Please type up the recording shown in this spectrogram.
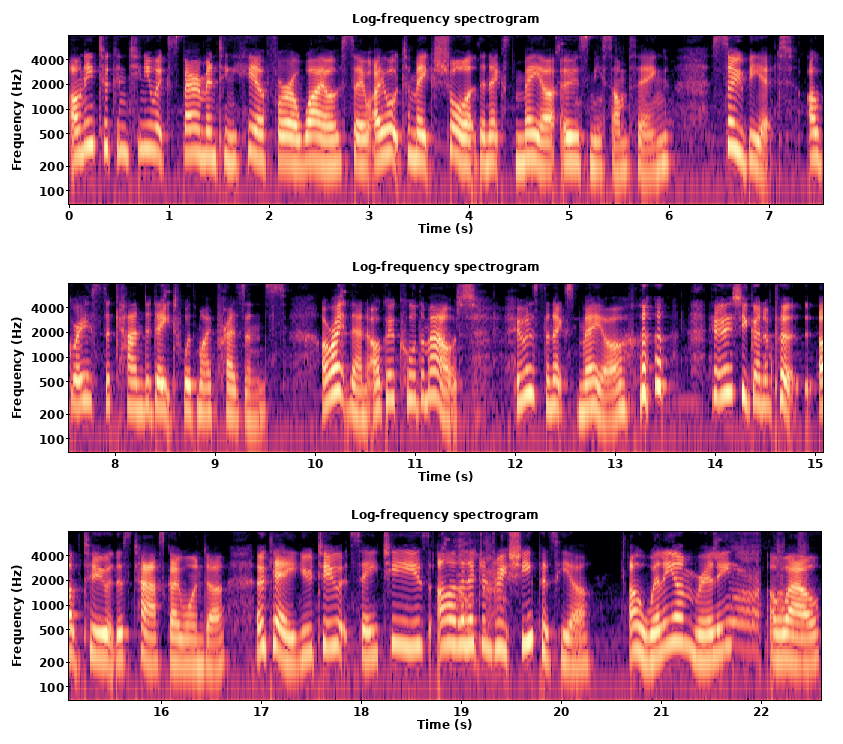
I'll need to continue experimenting here for a while, so I ought to make sure the next mayor owes me something. So be it. I'll grace the candidate with my presence. Alright then, I'll go call them out. Who is the next mayor? Who is she going to put up to this task, I wonder? Okay, you two, say cheese. Oh, the legendary sheep is here. Oh, William, really? Oh, wow.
